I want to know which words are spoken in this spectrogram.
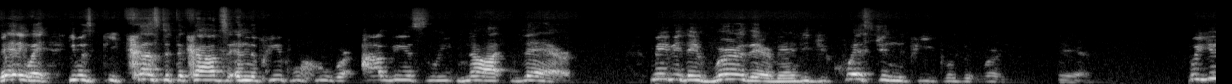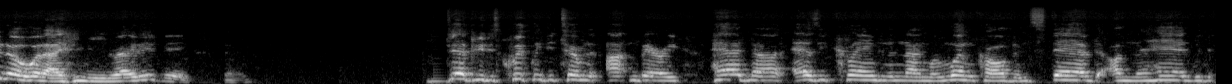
Anyway, he was he cussed at the cops and the people who were obviously not there. Maybe they were there, man. Did you question the people that weren't there? Well, you know what I mean, right? It makes sense. Deputies quickly determined that Ottenberry had not, as he claimed in the 911 call, been stabbed on the head with an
